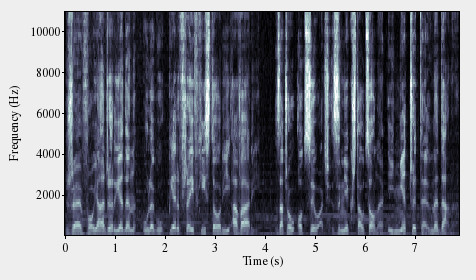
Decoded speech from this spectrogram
że Voyager 1 uległ pierwszej w historii awarii. Zaczął odsyłać zniekształcone i nieczytelne dane.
